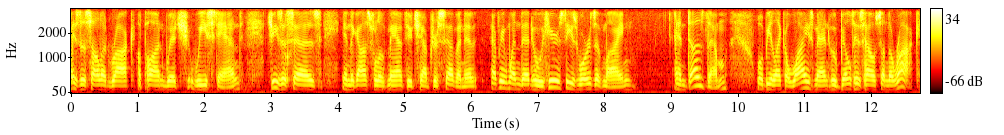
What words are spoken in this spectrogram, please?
is the solid rock upon which we stand. Jesus says in the Gospel of Matthew, chapter 7, Everyone then who hears these words of mine and does them will be like a wise man who built his house on the rock.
